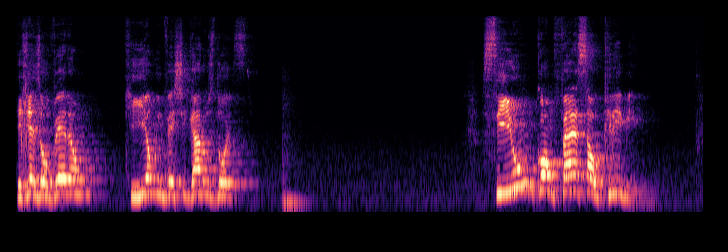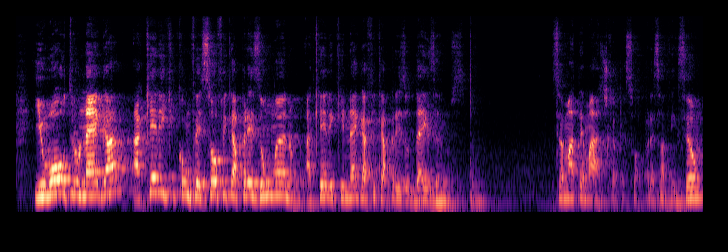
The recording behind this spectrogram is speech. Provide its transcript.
e resolveram que iam investigar os dois. Se um confessa o crime e o outro nega, aquele que confessou fica preso um ano, aquele que nega fica preso dez anos. Isso é matemática, pessoal, presta atenção.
